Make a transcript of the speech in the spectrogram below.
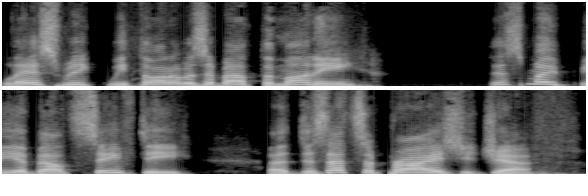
last week we thought it was about the money. This might be about safety. Uh, does that surprise you, Geoff?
